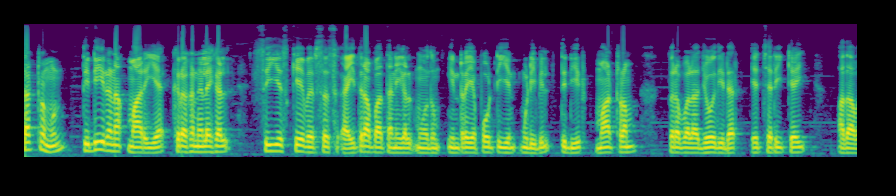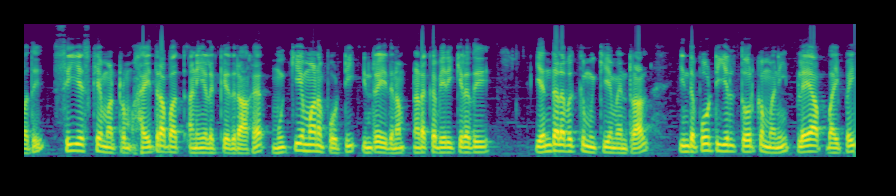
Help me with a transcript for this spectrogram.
சற்று முன் திடீரென மாறிய கிரகநிலைகள் சிஎஸ்கே வெர்சஸ் ஹைதராபாத் அணிகள் மோதும் இன்றைய போட்டியின் முடிவில் திடீர் மாற்றம். பிரபல ஜோதிடர் எச்சரிக்கை அதாவது சிஎஸ்கே மற்றும் ஹைதராபாத் அணிகளுக்கு எதிராக முக்கியமான போட்டி இன்றைய தினம் நடக்கவிருக்கிறது. எந்தளவுக்கு முக்கியம் என்றால் இந்த போட்டியில் தோற்கும் அணி பிளே ஆஃப் வாய்ப்பை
